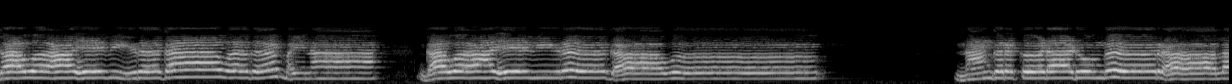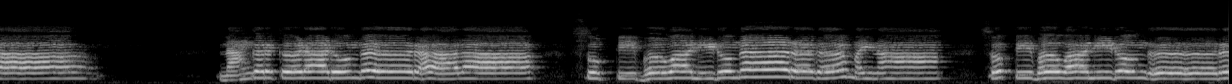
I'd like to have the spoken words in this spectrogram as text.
गाव आहे वीर गाव ग मैना. गाव आहे वीर गाव नांगरकडा डोंगराला. नांगरकडा डोंगराला. सोपती भवानी डोंगर ग मैना. सोपती भवानी डोंगर.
